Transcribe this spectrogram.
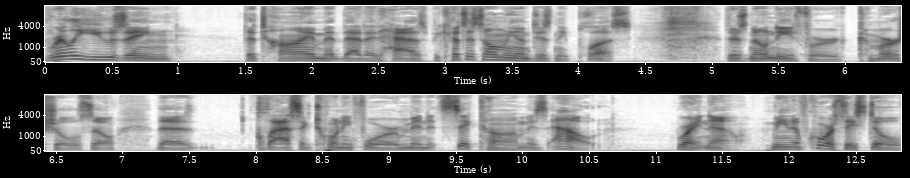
really using the time that it has because it's only on Disney Plus. There's no need for commercials, so the classic 24 minute sitcom is out right now. I mean, of course, they still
